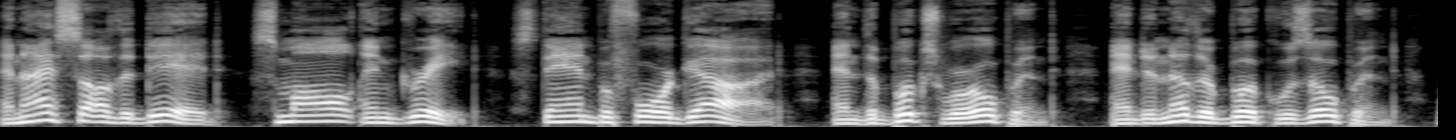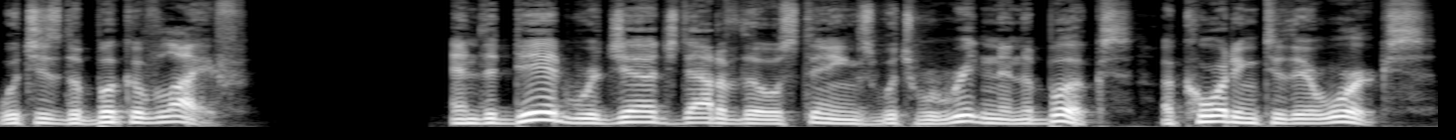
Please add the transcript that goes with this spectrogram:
And I saw the dead, small and great, stand before God, and the books were opened, and another book was opened, which is the book of life. And the dead were judged out of those things which were written in the books, according to their works.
